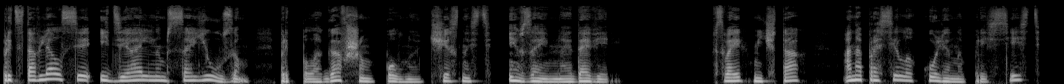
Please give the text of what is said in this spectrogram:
представлялся идеальным союзом, предполагавшим полную честность и взаимное доверие. В своих мечтах она просила Колина присесть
